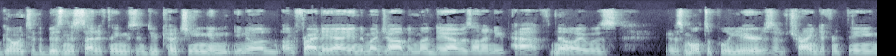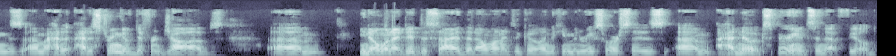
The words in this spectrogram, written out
go into the business side of things and do coaching. And you know, on on Friday I ended my job, and Monday I was on a new path. No, it was it was multiple years of trying different things. Um, I had a, had a string of different jobs. Um, you know, when I did decide that I wanted to go into human resources, um, I had no experience in that field,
